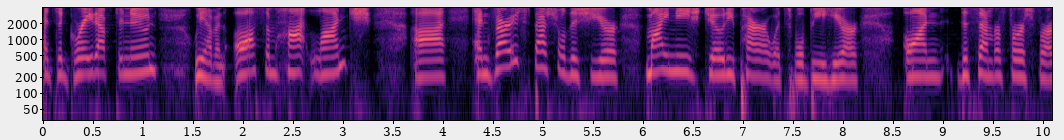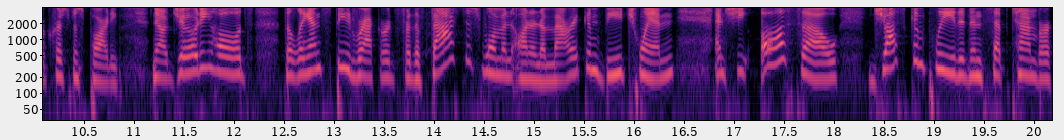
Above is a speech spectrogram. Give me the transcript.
It's a great afternoon. We have an awesome hot lunch. Uh, and very special this year, my niece Jody Perewitz will be here on December 1st for our Christmas party. Now, Jody holds the land speed record for the fastest woman on an American V twin. And she also just completed in September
